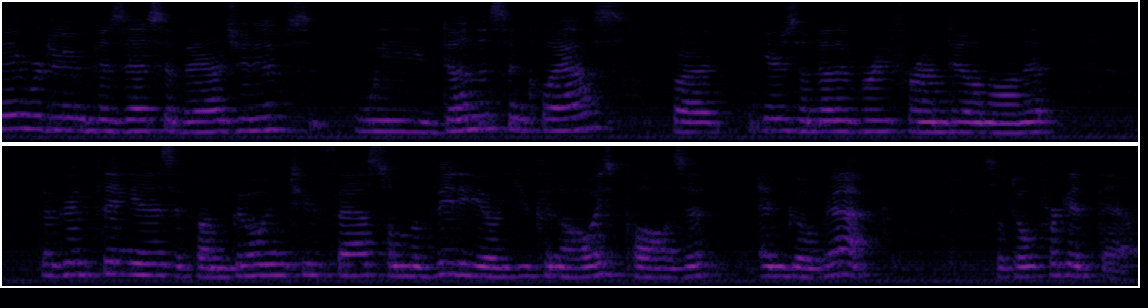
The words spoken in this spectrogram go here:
Today we're doing possessive adjectives. We've done this in class, but here's another brief rundown on it. The good thing is if I'm going too fast on the video, you can always pause it and go back. So don't forget that.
